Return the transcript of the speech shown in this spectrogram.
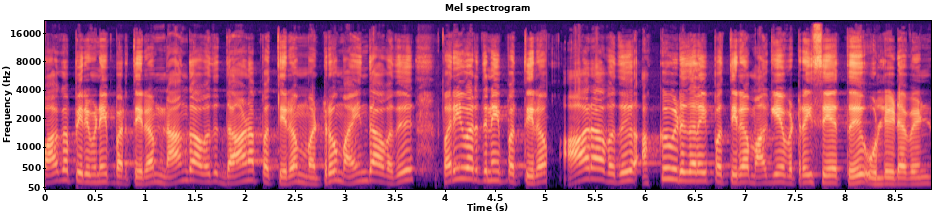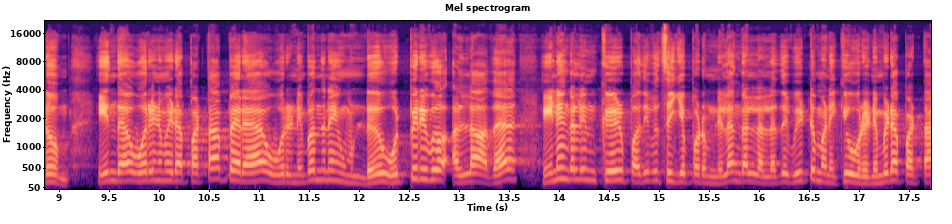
பாகப்பிரிவினை பத்திரம் நான்காவது தான பத்திரம் மற்றும் ஐந்தாவது பரிவர்த்தனை பத்திரம் ஆறாவது அக்கு விடுதலை பத்திரம் ஆகியவற்றை சேர்த்து உள்ளிட வேண்டும். இந்த ஒரு நிமிட பட்டா பெற ஒரு நிபந்தனை உண்டு. உட்பிரிவு அல்லாத இனங்களின் கீழ் பதிவு செய்யப்படும் நிலங்கள் அல்லது வீட்டுமனைக்கு ஒரு நிமிட பட்டா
